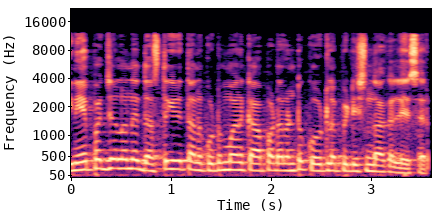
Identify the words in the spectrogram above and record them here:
ఈ నేపథ్యంలోనే దస్తగిరి తన కుటుంబాన్ని కాపాడాలంటూ కోర్టులో పిటిషన్ దాఖలు చేశారు.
